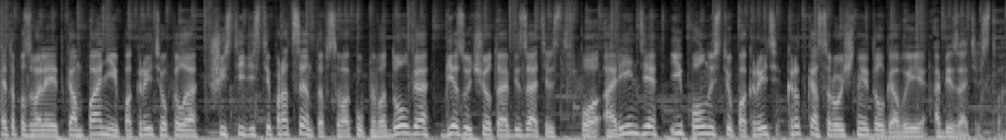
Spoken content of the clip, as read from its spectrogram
Это позволяет компании покрыть около 60% совокупного долга без учета обязательств по аренде и полностью покрыть краткосрочные долговые обязательства.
